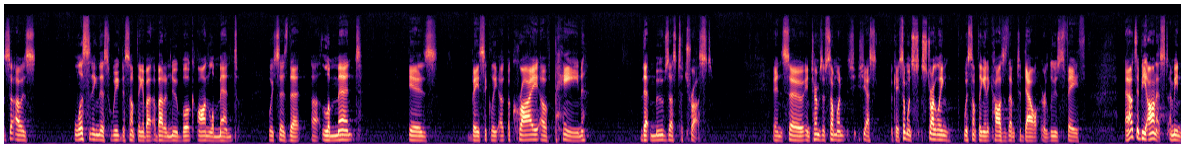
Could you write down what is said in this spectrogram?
so I was listening this week to something about, about a new book on lament, which says that uh, lament is basically a, a cry of pain that moves us to trust. And so, in terms of someone, she, she asked, okay, someone's struggling with something and it causes them to doubt or lose faith. And I would say, be honest. I mean,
